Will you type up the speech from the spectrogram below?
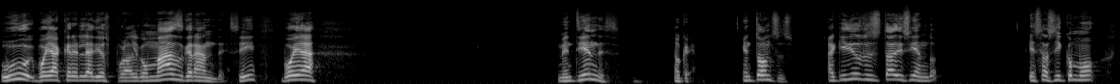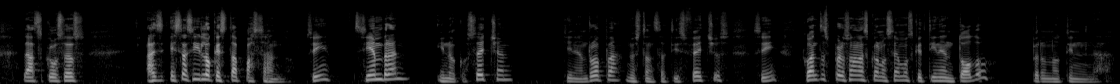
Voy a creerle a Dios por algo más grande, ¿sí? Voy a... ¿Me entiendes? Ok. Entonces, aquí Dios les está diciendo, es así como las cosas, es así lo que está pasando, ¿sí? Siembran y no cosechan, Tienen ropa, no están satisfechos, ¿sí? ¿Cuántas personas conocemos que tienen todo, pero no tienen nada?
